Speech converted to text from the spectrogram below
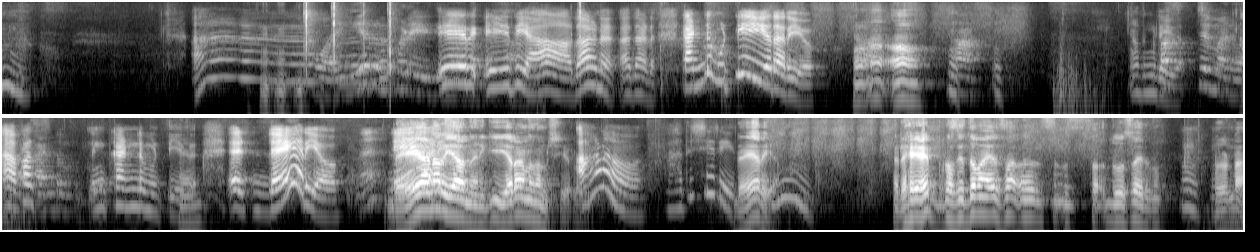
ഏറി- എഴുതിയാ? അതാണ് അതാണ്. കണ്ടുമുട്ടിയ ഇയർ അറിയോ. അതും കൂടെ ആ ഫസ്റ്റ് കണ്ടുമുട്ടിയത് ഡേ അറിയോ? ഡേ ആണ് അറിയാവുന്നത്. എനിക്ക് ഇയർ ആണ് സംശയം ആണോ? അത് ശരി. ഡേ അറിയാം. ഡേ പ്രസിദ്ധമായ ദിവസമായിരുന്നു. അതുകൊണ്ടാ.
